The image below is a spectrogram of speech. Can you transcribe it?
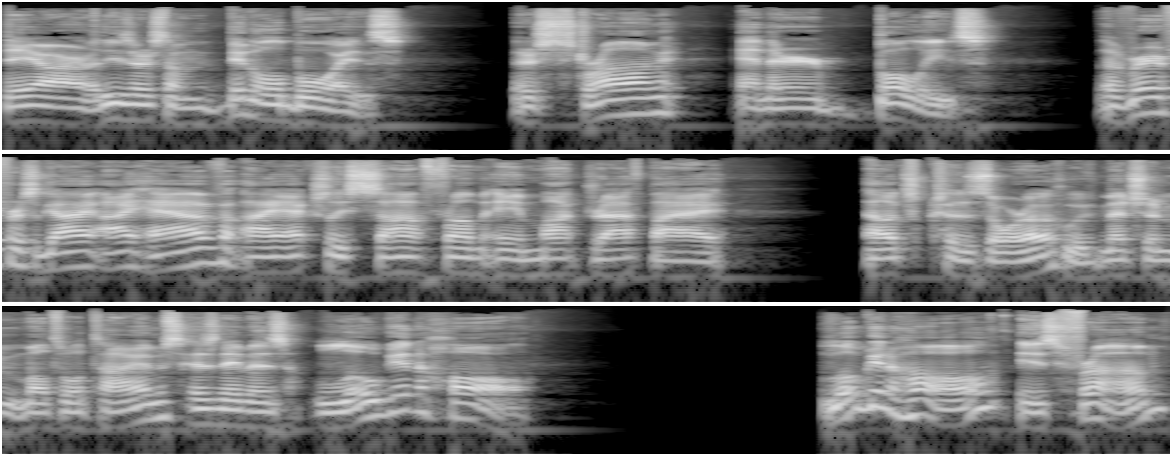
They are these are some big old boys. They're strong and they're bullies. The very first guy I have, I actually saw from a mock draft by Alex Kozora, who we've mentioned multiple times. His name is Logan Hall. Logan Hall is from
